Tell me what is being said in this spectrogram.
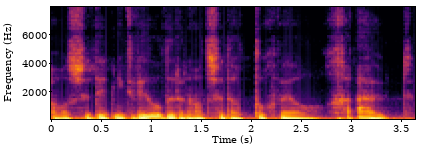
Als ze dit niet wilde, dan had ze dat toch wel geuit.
